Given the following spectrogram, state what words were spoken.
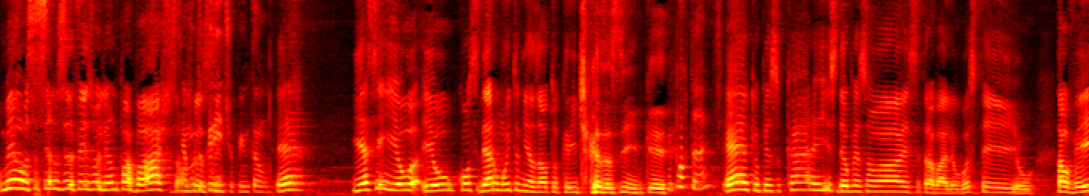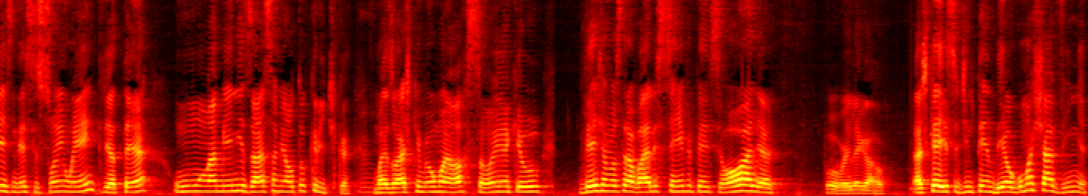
meu, essa cena você fez olhando pra baixo, Você sabe? é Umas muito assim. crítico, então. É. E assim, eu, eu considero muito minhas autocríticas, assim, porque. Importante. É, que eu penso, cara, isso. Daí eu penso, ah, esse trabalho eu gostei. Eu, talvez nesse sonho entre até um amenizar essa minha autocrítica. Mas eu acho que o meu maior sonho é que eu veja meus trabalhos e sempre pense, olha, pô, vai legal. Acho que é isso, de entender alguma chavinha.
